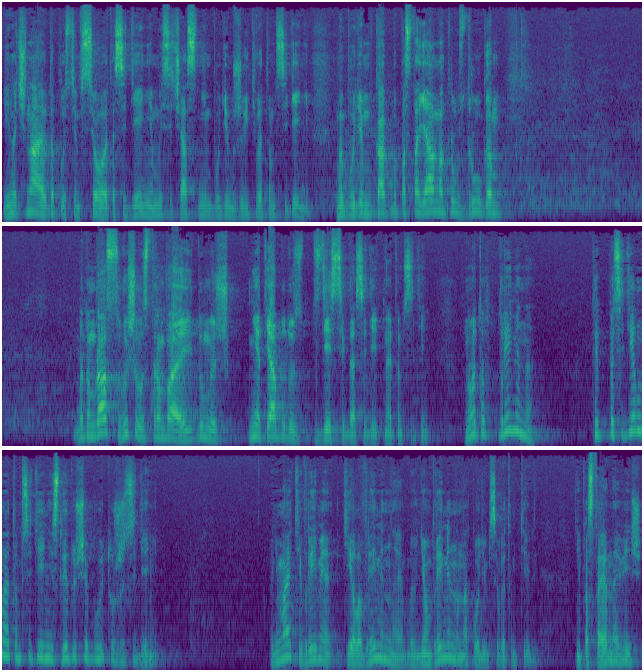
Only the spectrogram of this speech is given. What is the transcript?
и начинаю, допустим, все, это сиденье, мы сейчас с ним будем жить в этом сиденье. Мы будем как бы постоянно друг с другом. Потом раз, вышел из трамвая и думаешь, нет, я буду здесь всегда сидеть, на этом сиденье. Но это временно. Ты посидел на этом сиденье, следующее будет уже сиденье. Понимаете, время тела временное, мы в нем временно находимся в этом теле. Непостоянная вещь.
